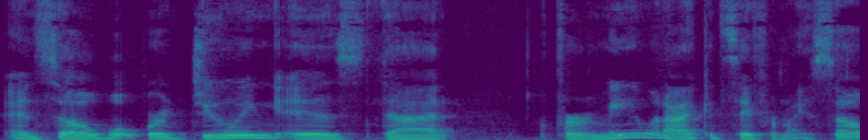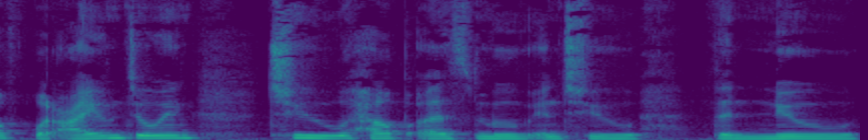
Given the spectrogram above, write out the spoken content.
And so what we're doing is that for me, what I could say for myself, what I am doing to help us move into the new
